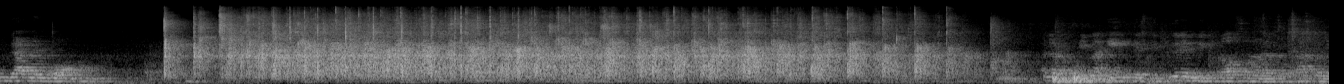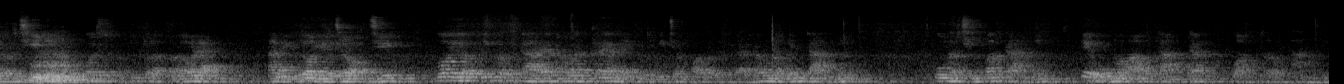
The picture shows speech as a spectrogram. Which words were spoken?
un grande uomo. Allora, prima di restituire il microfono all'avvocato Leoncini, poi soprattutto la parola a Vittorio Giorgi, voglio ricordare ancora tre aneddoti di Giampaolo De Ferra, uno a 20 anni, uno a 50 anni e uno a 84 anni.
